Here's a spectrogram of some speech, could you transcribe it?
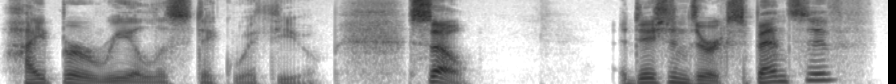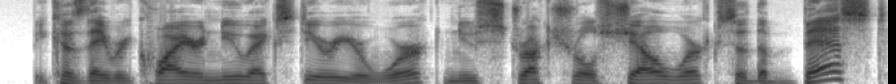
hyper realistic with you. So additions are expensive because they require new exterior work, new structural shell work. So the best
